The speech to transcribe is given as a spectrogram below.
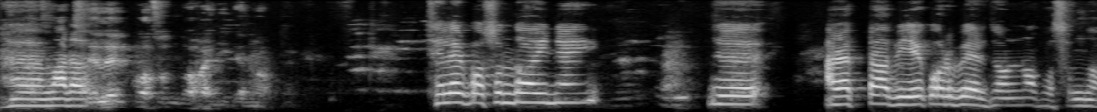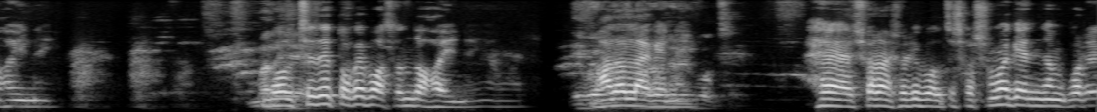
হ্যাঁ মারা ছেলের পছন্দ হয়নি কেন ছেলের পছন্দ হয় নাই। যে আর একটা বিয়ে করবে এর জন্য পছন্দ হয় নাই। মানে বলছে যে তোকে পছন্দ হয় নাই আমার। ভালো লাগে না। হ্যাঁ সরাসরি বলছে সবসময় গ্যাঞ্জাম করে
